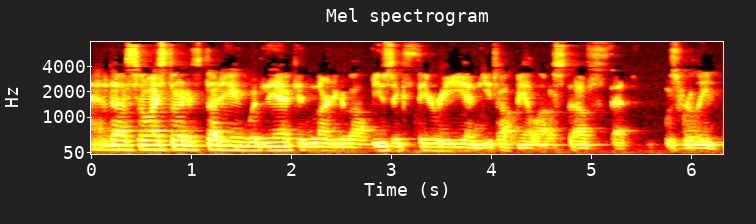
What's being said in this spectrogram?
And uh, so I started studying with Nick and learning about music theory, and he taught me a lot of stuff that was really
